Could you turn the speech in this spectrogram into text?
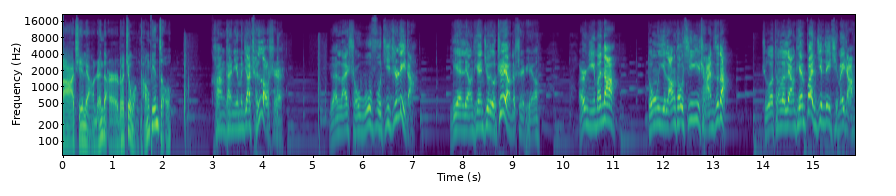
拉起两人的耳朵就往旁边走。看看你们家陈老师，原来手无缚鸡之力的，练两天就有这样的水平。而你们呢，东一榔头西一铲子的。折腾了两天，半斤力气没长，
